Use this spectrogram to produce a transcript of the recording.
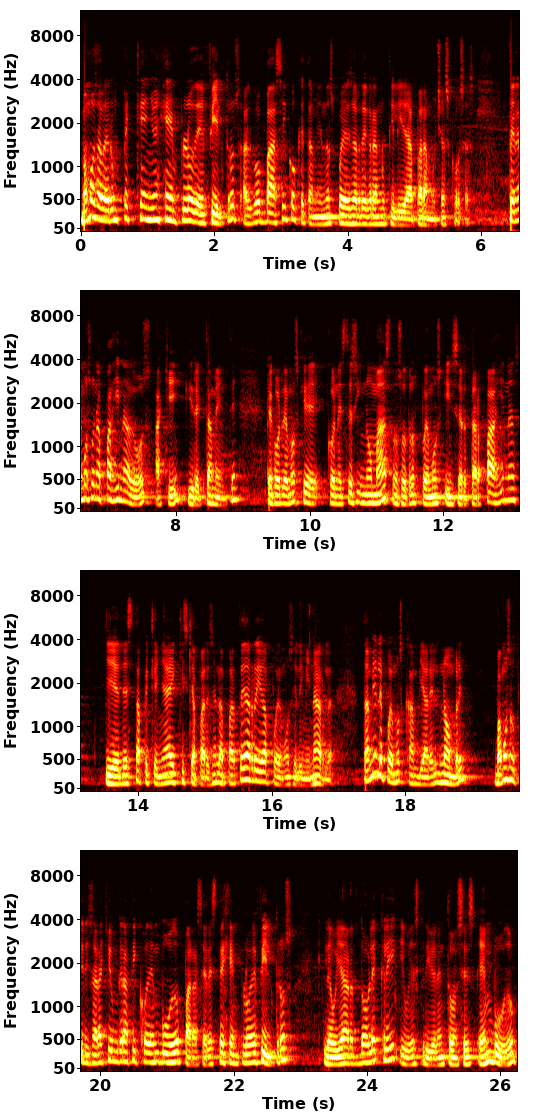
Vamos a ver un pequeño ejemplo de filtros, algo básico que también nos puede ser de gran utilidad para muchas cosas. Tenemos una página 2 aquí directamente. Recordemos que con este signo más nosotros podemos insertar páginas y desde esta pequeña X que aparece en la parte de arriba podemos eliminarla. También le podemos cambiar el nombre. Vamos a utilizar aquí un gráfico de embudo para hacer este ejemplo de filtros. Le voy a dar doble clic y voy a escribir entonces embudo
